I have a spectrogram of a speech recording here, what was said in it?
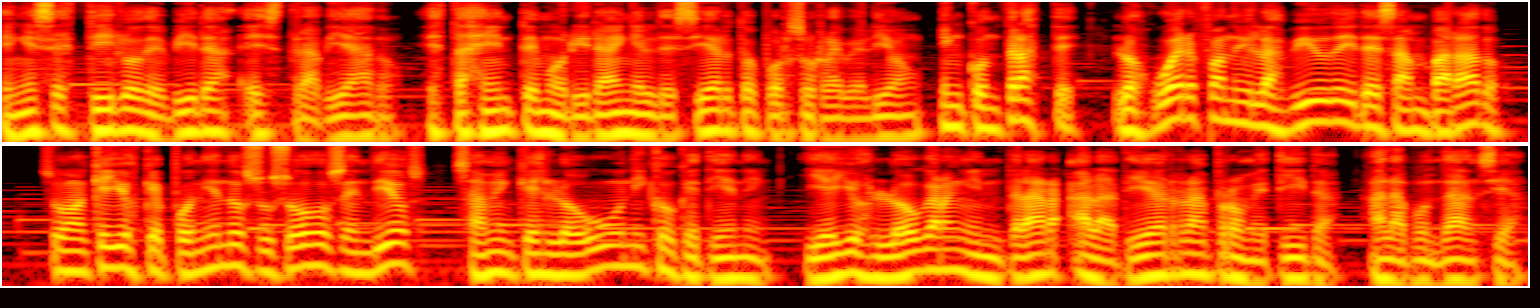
en ese estilo de vida extraviado. Esta gente morirá en el desierto por su rebelión los huérfanos y las viudas y desamparados son aquellos que poniendo sus ojos en Dios saben que es lo único que tienen y ellos logran entrar a la tierra prometida, a la abundancia.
